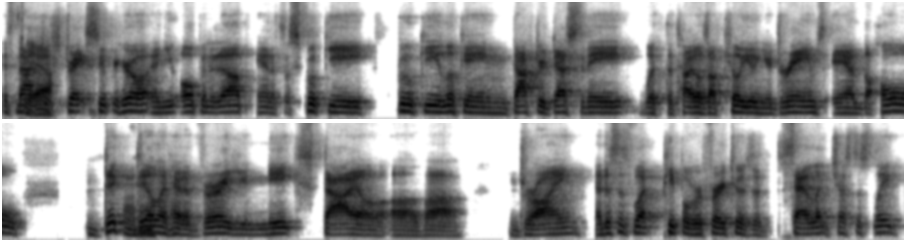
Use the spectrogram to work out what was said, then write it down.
It's not yeah. just straight superhero, and you open it up and it's a spooky, spooky looking Doctor Destiny with the titles "I'll kill you in your dreams," and the whole. Dick mm-hmm. Dillin had a very unique style of uh, drawing, and this is what people refer to as a satellite Justice League,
